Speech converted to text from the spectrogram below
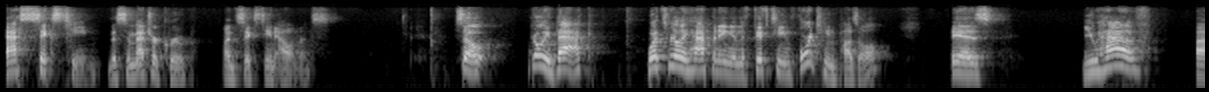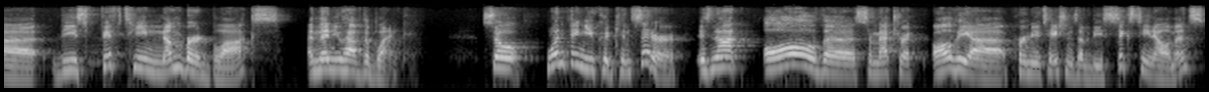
S16, the symmetric group on 16 elements. So going back, what's really happening in the 1514 puzzle is you have uh, these 15 numbered blocks, and then you have the blank. So one thing you could consider is not all the symmetric, all the uh, permutations of these 16 elements,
